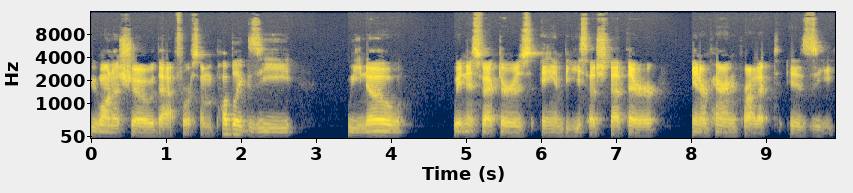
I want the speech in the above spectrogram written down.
We want to show that for some public Z, we know witness vectors A and B such that their inner pairing product is Z.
